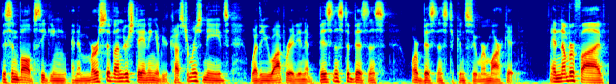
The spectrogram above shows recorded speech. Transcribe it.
This involves seeking an immersive understanding of your customers' needs, whether you operate in a business to business or business to consumer market. And number five,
